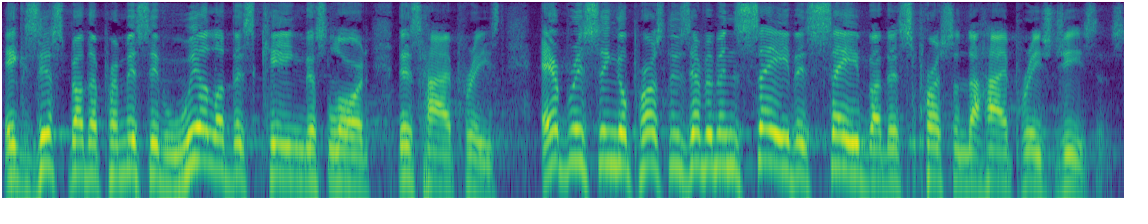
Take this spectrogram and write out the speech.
exists by the permissive will of this King, this Lord, this High Priest. Every single person who's ever been saved is saved by this person, the High Priest Jesus.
